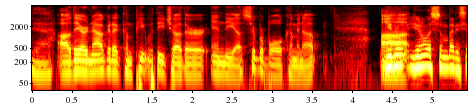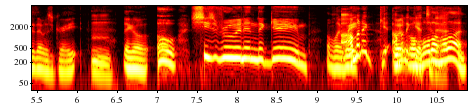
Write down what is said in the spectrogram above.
Yeah. Uh they are now going to compete with each other in the uh, Super Bowl coming up. You know, you know what somebody said that was great. They go, "Oh, she's ruining the game." I'm like, mm. I'm gonna get- I'm wait, gonna well, get hold to on, that. hold on.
